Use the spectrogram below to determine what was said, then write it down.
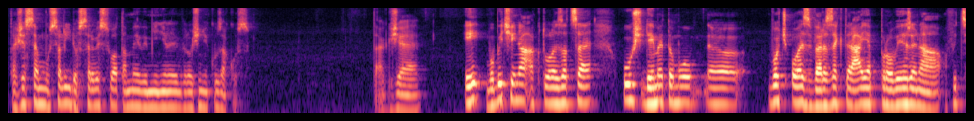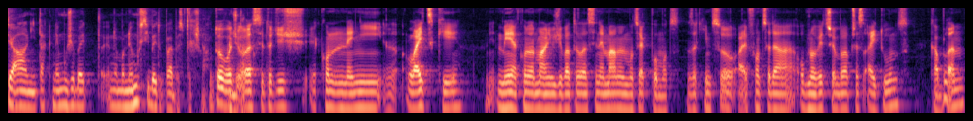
takže jsem musel jít do servisu a tam mi vyměnili vyloženě kus za kus. Takže i obyčejná aktualizace už, dejme tomu, eh, Watch OS verze, která je prověřená, oficiální, tak nemůže být, nebo nemusí být úplně bezpečná. U toho Watch OS si totiž jako není eh, laicky, my jako normální uživatelé si nemáme moc jak pomoct. Zatímco iPhone se dá obnovit třeba přes iTunes kablem,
